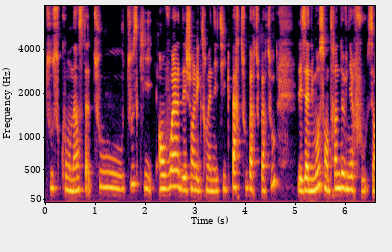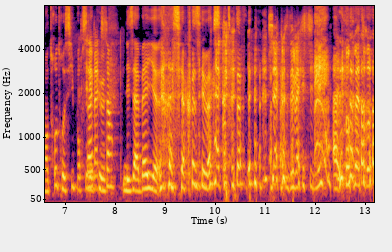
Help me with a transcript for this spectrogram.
tout ce qu'on installe, tout, tout ce qui envoie des champs électromagnétiques partout, partout, partout, les animaux sont en train de devenir fous. C'est entre autres aussi pour ça les que les abeilles, c'est à cause des vaccins, À cause-. C'est à cause des vaccinés. Allez. On a trop.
